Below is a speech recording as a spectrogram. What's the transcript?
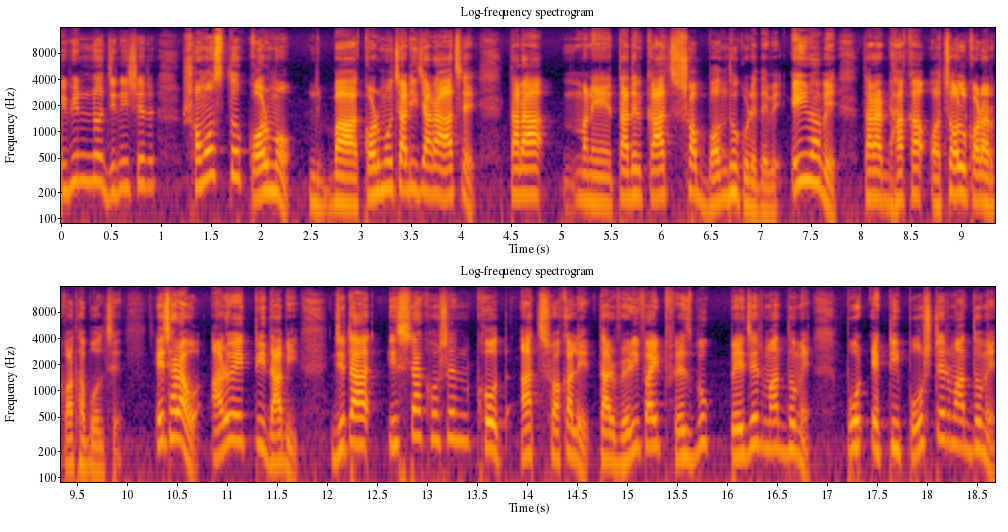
বিভিন্ন জিনিসের সমস্ত কর্ম বা কর্মচারী যারা আছে, তারা মানে তাদের কাজ সব বন্ধ করে দেবে। এইভাবে তারা ঢাকা অচল করার কথা বলছে। এছাড়াও আরও একটি দাবি, যেটা ইশরাক হোসেন খোদ আজ সকালে তার ভেরিফাইড ফেসবুক পেজের মাধ্যমে একটি পোস্টের মাধ্যমে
